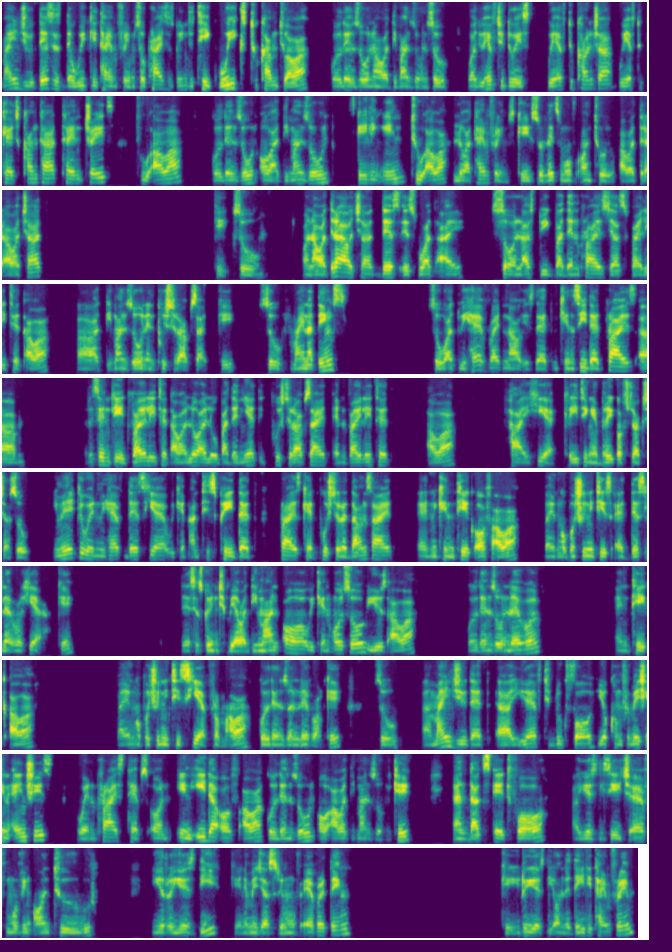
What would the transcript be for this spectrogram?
mind you, this is the weekly time frame. So price is going to take weeks to come to our golden zone, our demand zone. So what we have to do is we have to counter, we have to catch counter trend trades to our golden zone or our demand zone, scaling in to our lower time frames. Okay, so let's move on to our three hour chart. Okay, so on our three hour chart, this is what I saw last week, but then price just violated our uh, demand zone and pushed it upside. Okay, so minor things. So what we have right now is that we can see that price um recently it violated our lower low, but then yet it pushed it upside and violated our high here, creating a break of structure. So immediately when we have this here, we can anticipate that price can push to the downside and we can take off our buying opportunities at this level here, okay? This is going to be our demand, or we can also use our golden zone level and take our buying opportunities here from our golden zone level, okay? So uh, mind you that uh, you have to look for your confirmation entries when price taps on in either of our golden zone or our demand zone, okay? And that's it for uh, USD CHF. Moving on to Euro USD. Okay, let me just remove everything. Okay, Euro USD on the daily time frame.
